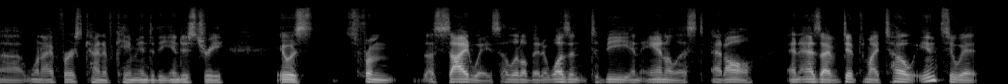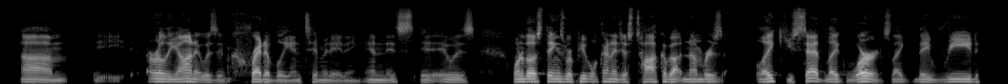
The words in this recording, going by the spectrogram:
uh, when I first kind of came into the industry, it was from a sideways a little bit. It wasn't to be an analyst at all. And as I've dipped my toe into it, um, early on, it was incredibly intimidating. And it's it, it was one of those things where people kind of just talk about numbers, like you said, like words, like they read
